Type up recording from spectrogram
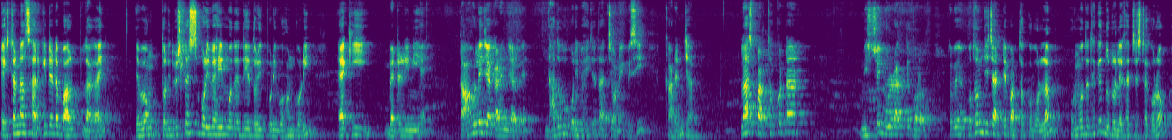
এক্সটার্নাল সার্কিটে একটা বাল্ব লাগাই এবং তড়িৎ বিশ্লেষ্য পরিবাহীর মধ্যে দিয়ে তড়িৎ পরিবহন করি একই ব্যাটারি নিয়ে, তাহলে যা কারেন্ট যাবে, ধাতব পরিবাহিতা তার চেয়ে অনেক বেশি কারেন্ট যাবে। লাস্ট পার্থক্যটা নিশ্চয়ই মনে রাখতে পারো। তবে প্রথম যে চারটে পার্থক্য বললাম, ওর মধ্যে থেকে দুটো লেখার চেষ্টা করো।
